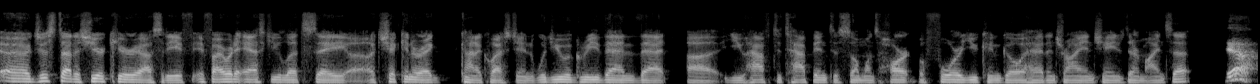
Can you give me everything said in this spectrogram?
uh, just out of sheer curiosity, if, if I were to ask you, let's say, a chicken or egg kind of question, would you agree then that uh, you have to tap into someone's heart before you can go ahead and try and change their mindset? Yeah,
